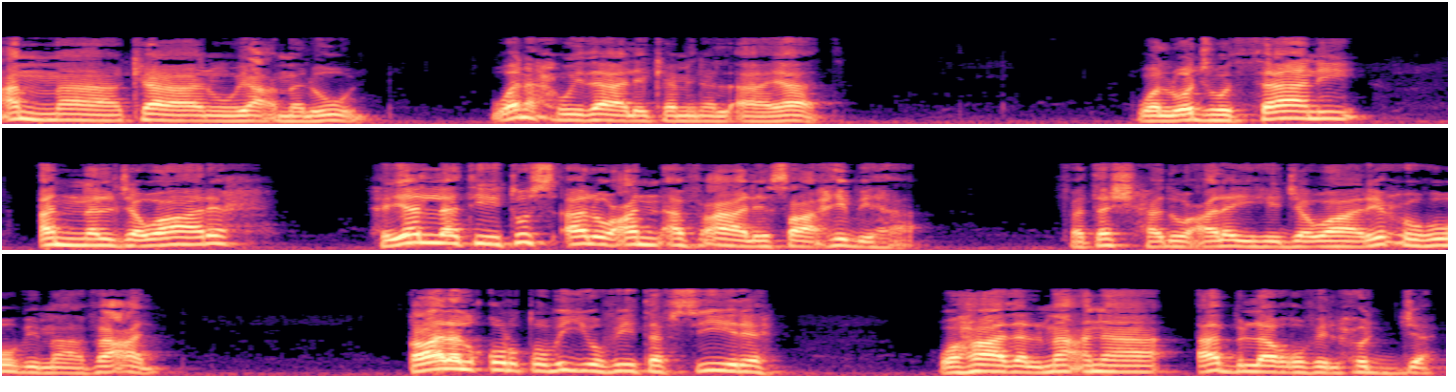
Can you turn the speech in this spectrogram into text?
عما كانوا يعملون ونحو ذلك من الآيات. والوجه الثاني أن الجوارح هي التي تسأل عن أفعال صاحبها فتشهد عليه جوارحه بما فعل. قال القرطبي في تفسيره وهذا المعنى أبلغ في الحجة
